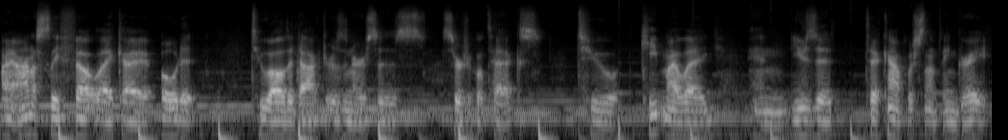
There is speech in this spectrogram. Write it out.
I honestly felt like I owed it to all the doctors, nurses, surgical techs to keep my leg and use it to accomplish something great.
